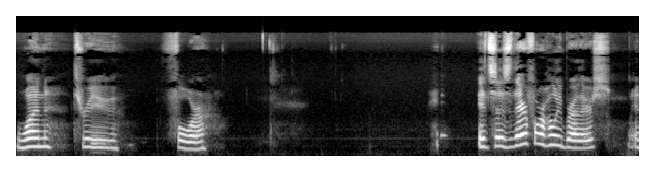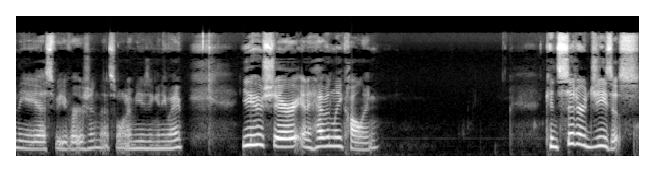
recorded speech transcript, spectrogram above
1 through 4, it says, Therefore, holy brothers, in the ESV version, that's the one I'm using anyway, you who share in a heavenly calling, consider Jesus.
